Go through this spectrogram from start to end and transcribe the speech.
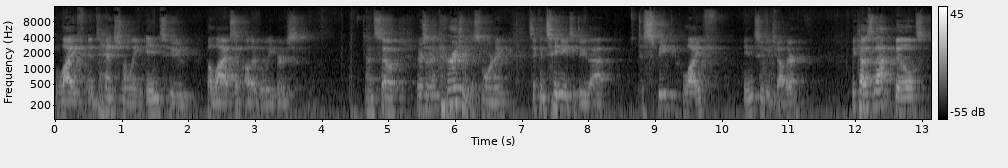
life intentionally into the lives of other believers. And so there's an encouragement this morning to continue to do that, to speak life into each other, because that builds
